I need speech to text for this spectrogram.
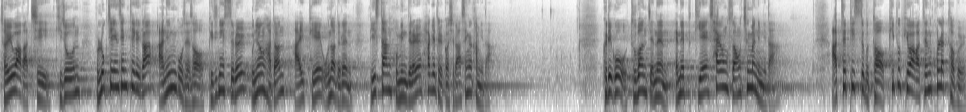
저희와 같이 기존 블록체인 생태계가 아닌 곳에서 비즈니스를 운영하던 IP의 오너들은 비슷한 고민들을 하게 될 것이라 생각합니다. 그리고 두 번째는 NFT의 사용성 측면입니다. 아트피스부터 PFP와 같은 콜렉터블,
